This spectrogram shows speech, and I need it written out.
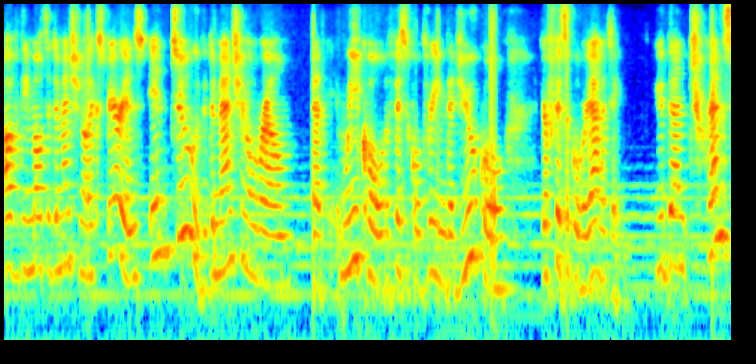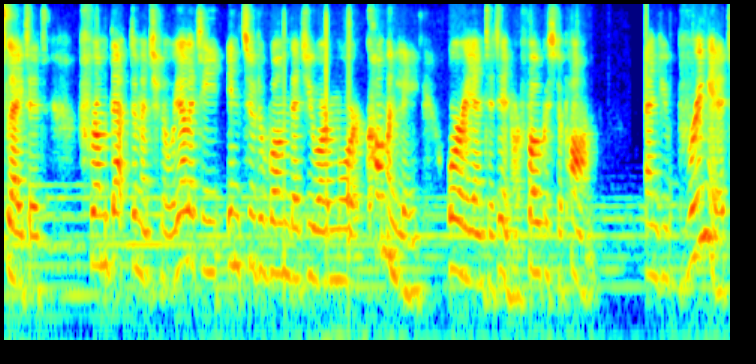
of the multidimensional experience into the dimensional realm that we call the physical dream, that you call your physical reality. You then translate it from that dimensional reality into the one that you are more commonly oriented in or focused upon. And you bring it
